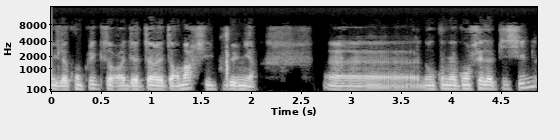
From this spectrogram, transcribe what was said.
il a compris que ce radiateur était en marche, il pouvait venir. Euh, donc on a gonflé la piscine.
